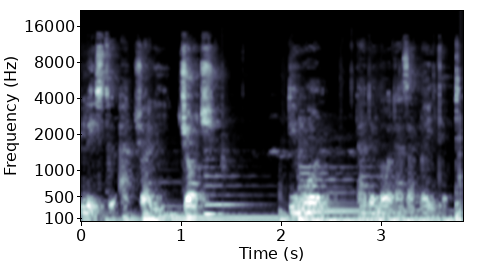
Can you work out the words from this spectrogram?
place to actually judge the one that the Lord has anointed.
